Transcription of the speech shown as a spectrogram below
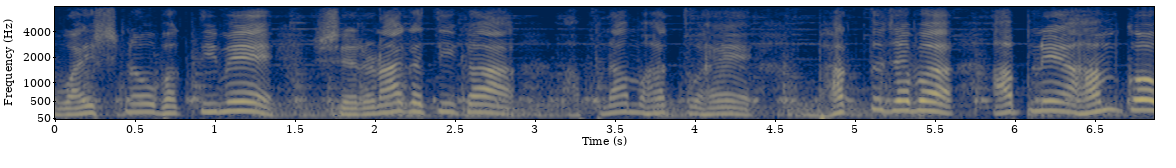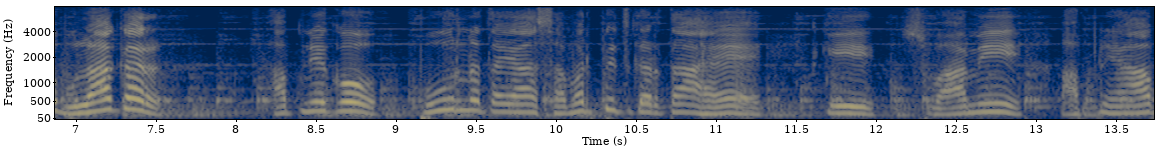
वैष्णव भक्ति में शरणागति का अपना महत्व है। भक्त जब अपने हम को भुलाकर अपने को पूर्णतया समर्पित करता है कि स्वामी अपने आप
